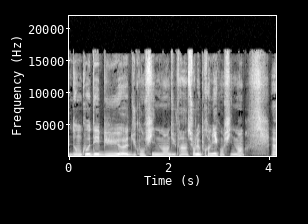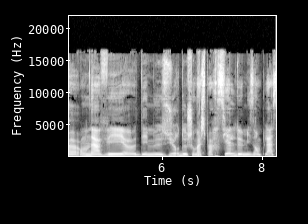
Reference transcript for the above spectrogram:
donc au début euh, du confinement, enfin sur le premier confinement, euh, on avait euh, des mesures de chômage partiel de mise en place.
